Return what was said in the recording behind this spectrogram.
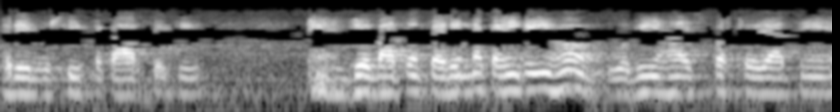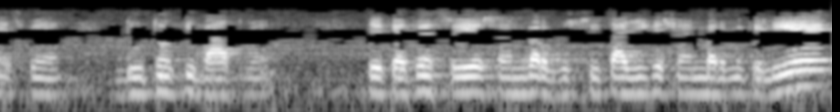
फिर उसी प्रकार से कि जो बातें पहले न कही गई हो, वो भी यहाँ स्पष्ट हो जाती हैं इसमें दूतों की बात में। तो कहते हैं, श्रेय सीता जी के स्वयंवर में के लिए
